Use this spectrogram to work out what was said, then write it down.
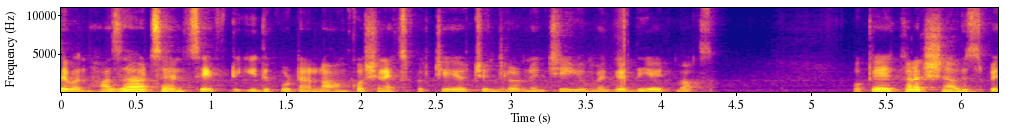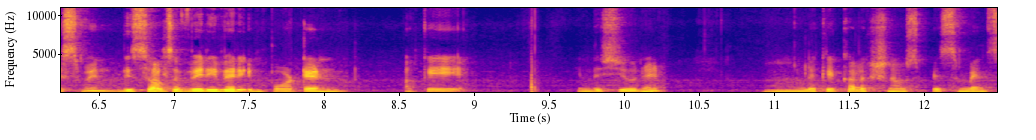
seven hazards and safety ఇది కూడా లాంగ్ క్వశ్చన్ ఎక్స్పెక్ట్ చేయొచ్చు ఇందులో నుంచి you may get the eight marks okay collection of the specimen this is also very very important okay in this unit Mm, like a collection of specimens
